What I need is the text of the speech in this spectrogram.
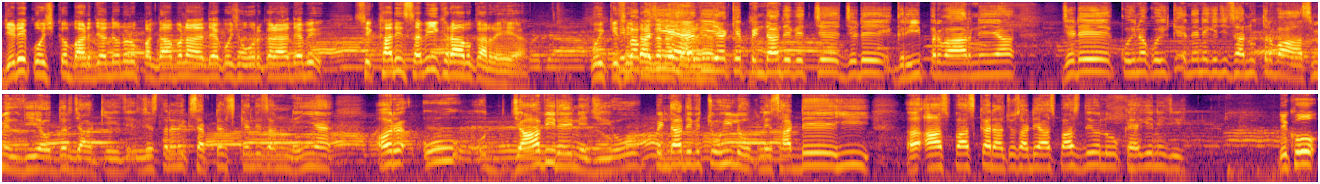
ਜਿਹੜੇ ਕੁਛ ਕੁ ਬਣ ਜਾਂਦੇ ਉਹਨਾਂ ਨੂੰ ਪੱਗਾਂ ਬਣਾ ਦਿੰਦੇ ਆ ਕੁਝ ਹੋਰ ਕਰਾ ਦਿੰਦੇ ਆ ਵੀ ਸਿੱਖਾਂ ਦੀ ਸਭੀ ਖਰਾਬ ਕਰ ਰਹੇ ਆ। ਕੋਈ ਕਿਸੇ ਢੰਗ ਨਾਲ ਕਰ ਰਿਹਾ। ਹੈ ਕਿ ਪਿੰਡਾਂ ਦੇ ਵਿੱਚ ਜਿਹੜੇ ਗਰੀਬ ਪਰਿਵਾਰ ਨੇ ਆ ਜਿਹੜੇ ਕੋਈ ਨਾ ਕੋਈ ਕਹਿੰਦੇ ਨੇ ਕਿ ਜੀ ਸਾਨੂੰ ਤਰਵਾਸ ਮਿਲਦੀ ਹੈ ਉੱਧਰ ਜਾ ਕੇ ਜਿਸ ਤਰ੍ਹਾਂ ਐਕਸੈਪਟੈਂਸ ਕਹਿੰਦੇ ਸਾਨੂੰ ਨਹੀਂ ਹੈ। ਔਰ ਉਹ ਜਾ ਵੀ ਰਹੇ ਨੇ ਜੀ ਉਹ ਪਿੰਡਾਂ ਦੇ ਵਿੱਚ ਉਹੀ ਲੋਕ ਨੇ ਸਾਡੇ ਹੀ ਆਸ-ਪਾਸ ਘਰਾਂ ਚੋਂ ਸਾਡੇ ਆਸ-ਪਾਸ ਦੇ ਉਹ ਲੋਕ ਹੈਗੇ ਨੇ ਜੀ। ਦੇਖੋ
